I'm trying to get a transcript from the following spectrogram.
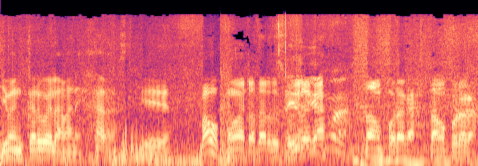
Yo me encargo de la manejada, así que vamos, vamos a tratar de subir acá. Estamos por acá, estamos por acá.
